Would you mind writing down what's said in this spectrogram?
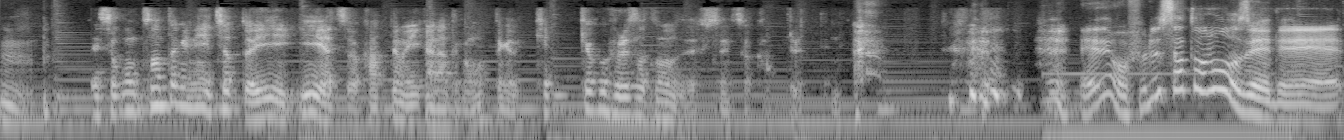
うん。でそこその時にちょっといいいいやつを買ってもいいかなとか思ったけど結局ふるさと納税で普通にそう買ってるってね え、でも、ふるさと納税で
